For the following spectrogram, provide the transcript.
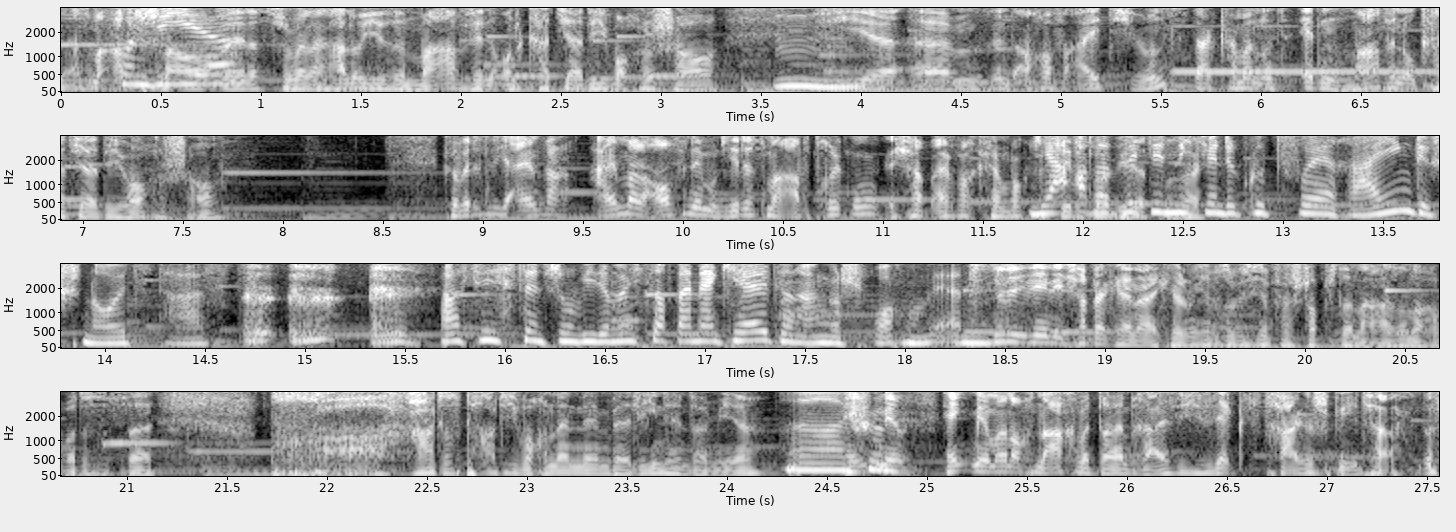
Erstmal Von abschlauen. dir. Das ist schon mal Hallo, hier sind Marvin und Katja, die Wochenschau. Mhm. Wir ähm, sind auch auf iTunes. Da kann man uns adden. Marvin und Katja, die Wochenschau. Können wir das nicht einfach einmal aufnehmen und jedes Mal abdrücken? Ich habe einfach keinen Bock, das Ja, jedes aber Mal wieder bitte zu nicht, sagen. wenn du kurz vorher reingeschneuzt hast. Was ist denn schon wieder? Möchtest du auf deine Erkältung angesprochen werden? Nee, nee, nee, ich habe ja keine Erkältung. Ich habe so ein bisschen verstopfte Nase noch, aber das ist äh, boah, hartes Partywochenende in Berlin hinter mir. Ah, hängt, schön. mir, hängt mir immer noch nach mit 33, sechs Tage später. Das,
